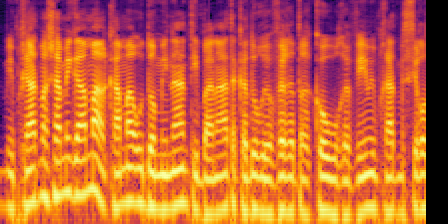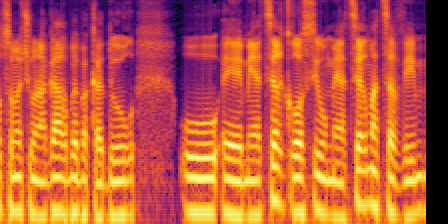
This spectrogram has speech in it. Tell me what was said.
מבחינת מה שעמיגה אמר, כמה הוא דומיננטי בהנעת הכדור, היא עוברת דרכו, הוא רביעי מבחינת מסירות, זאת אומרת שהוא נגע הרבה בכדור, הוא אה, מייצר קרוסים, הוא מייצר מצבים,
